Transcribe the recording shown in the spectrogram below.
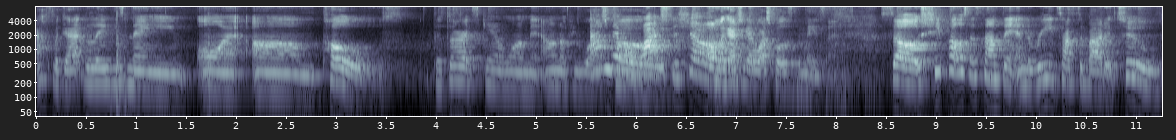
I forgot the lady's name on um Pose. The dark skinned woman. I don't know if you watched I've never Pose. watched the show. Oh my gosh, you gotta watch Pose. It's amazing. So she posted something, and the Read talked about it too.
